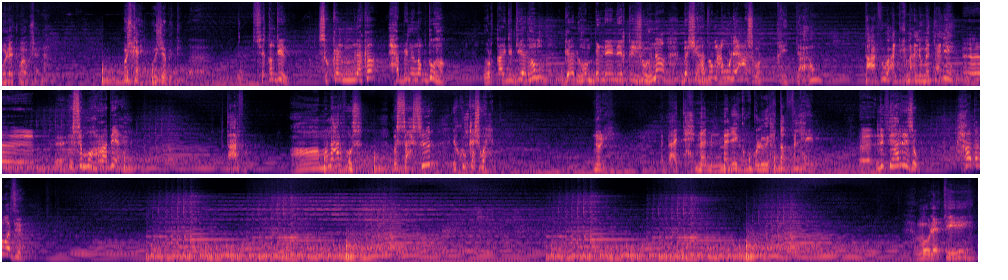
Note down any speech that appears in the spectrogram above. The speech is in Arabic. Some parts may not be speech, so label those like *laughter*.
مولاك موج أنا وش كاين؟ وش جابك؟ سي قنديل سكان المملكة حابين ينوضوها. والقائد ديالهم قال لهم باللي اللي يجوا هنا باش يهضروا مع مولاي عاشور. قيد تاعهم تعرفوا عندك معلومات عليه؟ أه يسموه الربيع. تعرفوا؟ آه ما نعرفوش. بس حسير يكون كاش واحد. نوري بعد حمام الملك وقول له يحضر في الحين. أه اللي فيها الريزو. حاضر وزير. مولاتي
